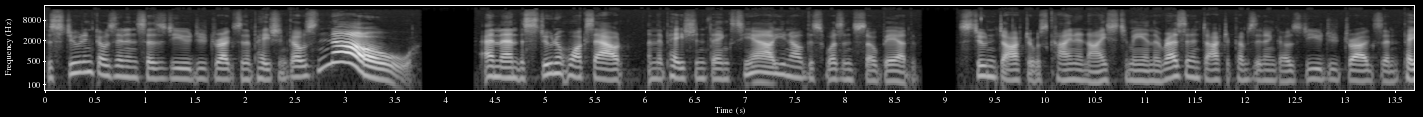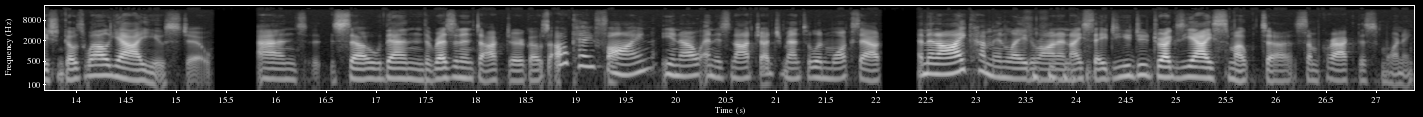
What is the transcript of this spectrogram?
The student goes in and says, Do you do drugs? And the patient goes, No. And then the student walks out and the patient thinks, yeah, you know, this wasn't so bad. The student doctor was kind of nice to me. And the resident doctor comes in and goes, Do you do drugs? And patient goes, Well, yeah, I used to. And so then the resident doctor goes, Okay, fine, you know, and is not judgmental and walks out. And then I come in later on and I say, Do you do drugs? Yeah, I smoked uh, some crack this morning.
